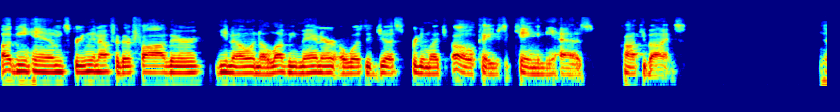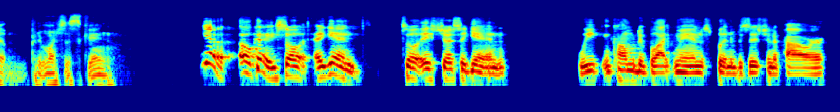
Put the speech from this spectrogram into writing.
hugging him, screaming out for their father, you know, in a loving manner, or was it just pretty much, oh, okay, he's a king and he has concubines? Yeah, pretty much the king. Yeah. Okay. So again, so it's just again, weak, incompetent black man is put in a position of power.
